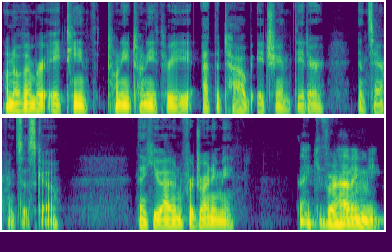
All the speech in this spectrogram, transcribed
on November 18th, 2023 at the Taube Atrium Theater in San Francisco. Thank you, Eivind, for joining me. Thank you for having me.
